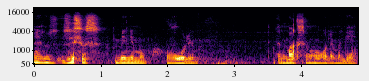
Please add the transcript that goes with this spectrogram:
And this is minimum volume and maximum volume again.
